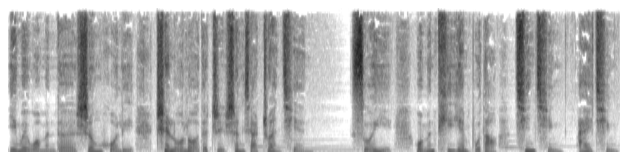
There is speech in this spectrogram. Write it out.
因为我们的生活里赤裸裸的只剩下赚钱，所以我们体验不到亲情、爱情、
